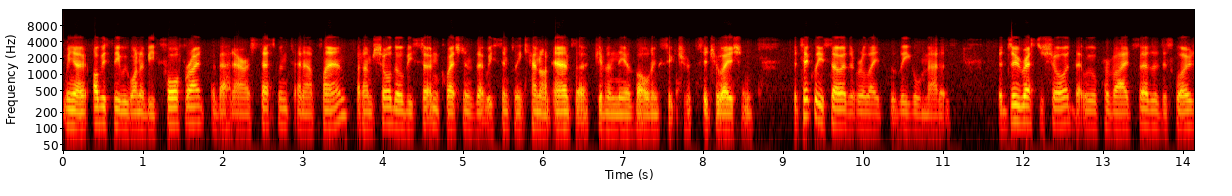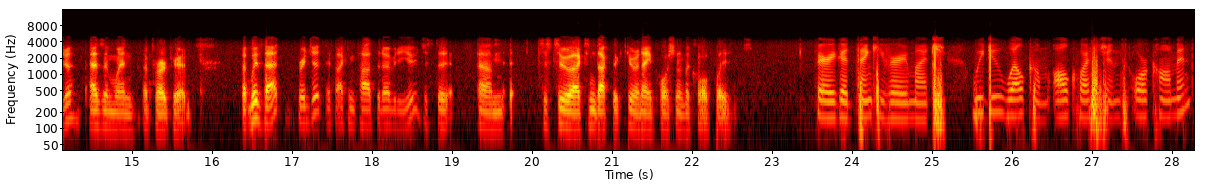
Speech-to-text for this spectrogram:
you know, obviously we wanna be forthright about our assessments and our plans, but I'm sure there'll be certain questions that we simply cannot answer given the evolving situation, particularly so as it relates to legal matters. But do rest assured that we will provide further disclosure as and when appropriate. But with that, Bridget, if I can pass it over to you just to um, uh, conduct the Q&A portion of the call, please. Very good. Thank you very much. We do welcome all questions or comments.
